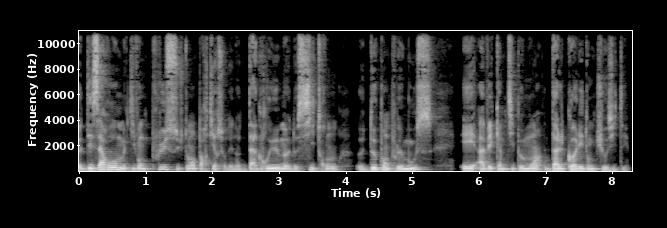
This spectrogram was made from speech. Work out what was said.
euh, des arômes qui vont plus justement partir sur des notes d'agrumes, de citron, de pamplemousse, et avec un petit peu moins d'alcool et d'onctuosité.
